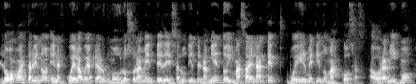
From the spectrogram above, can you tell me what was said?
lo vamos a estar viendo en la escuela, voy a crear un módulo solamente de salud y entrenamiento y más adelante voy a ir metiendo más cosas. Ahora mismo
